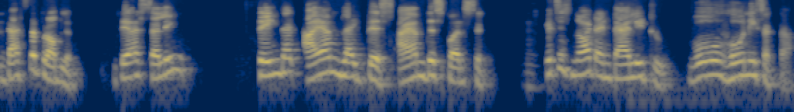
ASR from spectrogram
that's the problem they are selling saying that i am like this i am this person which is not entirely true. वो हो नहीं सकता.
